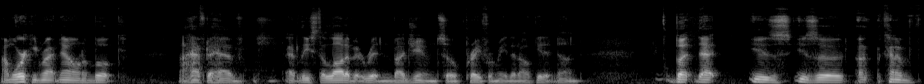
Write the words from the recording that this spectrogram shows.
I'm working right now on a book. I have to have at least a lot of it written by June, so pray for me that I'll get it done. but that is is a, a kind of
